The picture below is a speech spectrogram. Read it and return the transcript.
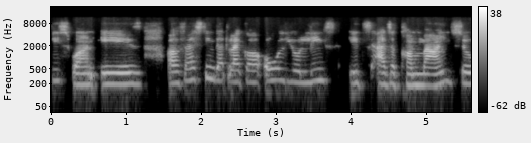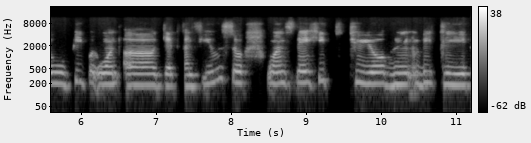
this one is uh, first thing that like uh, all your links, it's as a combine, so people won't uh, get confused. So once they hit to your mm, Bitly,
